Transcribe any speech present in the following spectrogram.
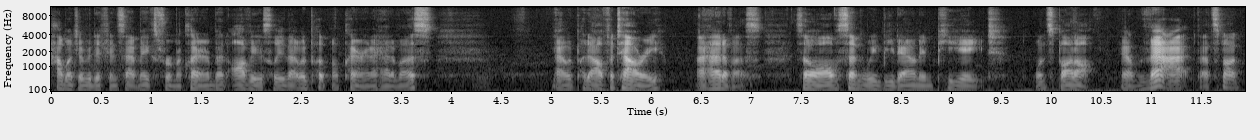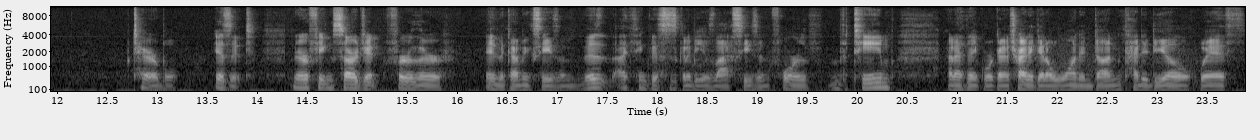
how much of a difference that makes for McLaren, but obviously that would put McLaren ahead of us. That would put Alpha Tauri ahead of us. So all of a sudden we'd be down in P8, one spot off. Now that, that's not terrible, is it? Nerfing Sargent further in the coming season. This, I think this is going to be his last season for the team, and I think we're going to try to get a one and done kind of deal with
